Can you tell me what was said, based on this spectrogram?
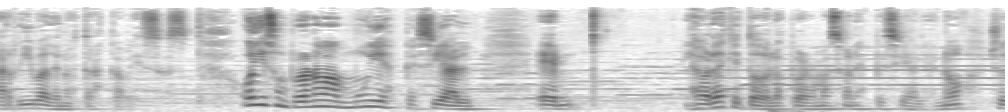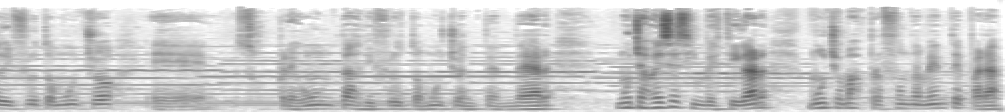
arriba de nuestras cabezas. Hoy es un programa muy especial. Em, la verdad es que todos los programas son especiales, ¿no? Yo disfruto mucho eh, sus preguntas, disfruto mucho entender muchas veces investigar mucho más profundamente para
